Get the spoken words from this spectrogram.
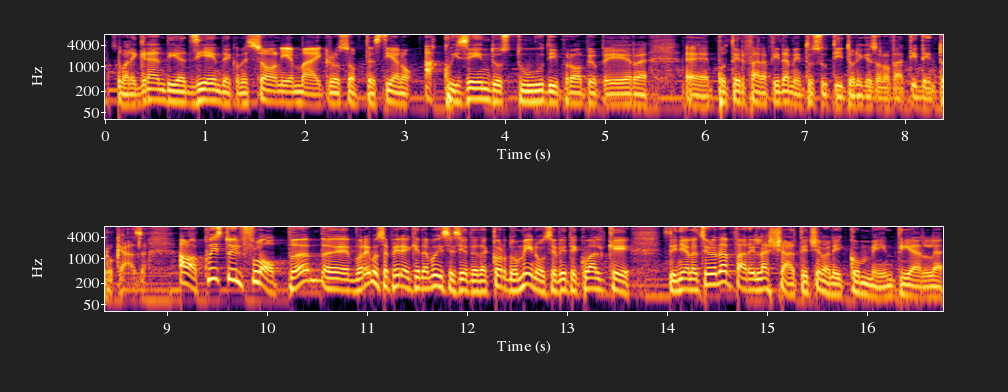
insomma, le grandi aziende come Sony e Microsoft stiano acquisendo studi proprio per eh, poter fare affidamento su titoli che sono fatti dentro casa. Allora, questo è il flop. Eh, vorremmo sapere anche da voi se siete d'accordo o meno, se avete qualche segnalazione da fare, lasciatecela nei commenti al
